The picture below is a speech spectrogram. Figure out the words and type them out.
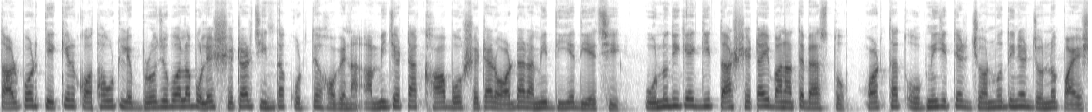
তারপর কেকের কথা উঠলে ব্রজবালা বলে, সেটার চিন্তা করতে হবে না। আমি যেটা খাওয়াবো সেটার অর্ডার আমি দিয়ে দিয়েছি। অন্যদিকে গীতা সেটাই বানাতে ব্যস্ত। অর্থাৎ অগ্নিজিতের জন্মদিনের জন্য পায়েস।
